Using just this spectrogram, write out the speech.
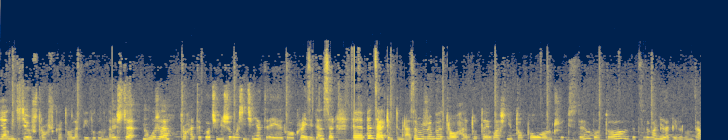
Jak widzicie już troszkę to lepiej wygląda. Jeszcze nałożę trochę tego ciemniejszego właśnie cienia, tego Crazy Dancer e, pędzelkiem tym razem, żeby trochę tutaj właśnie to połączyć z tym, bo to zdecydowanie lepiej wygląda.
